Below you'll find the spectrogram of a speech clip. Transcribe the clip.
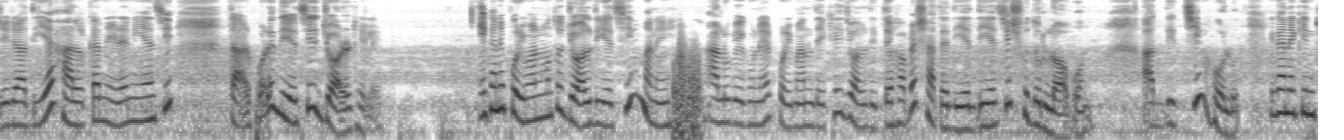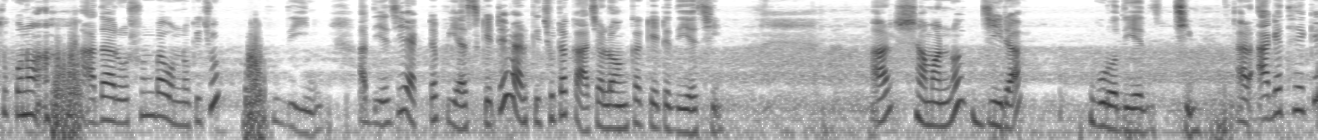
জিরা দিয়ে হালকা নেড়ে নিয়েছি, তারপরে দিয়েছি জল ঢেলে। এখানে পরিমাণ মতো জল দিয়েছি মানে আলু বেগুনের পরিমাণ দেখেই জল দিতে হবে। সাথে দিয়ে দিয়েছি শুধু লবণ আর দিচ্ছি হলুদ। এখানে কিন্তু কোনো আদা, রসুন বা অন্য কিছু দিইনি। আর দিয়েছি একটা পেঁয়াজ কেটে আর কিছুটা কাঁচা লঙ্কা কেটে দিয়েছি। আর সামান্য জিরা গুঁড়ো দিয়ে দিচ্ছি। আর আগে থেকে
